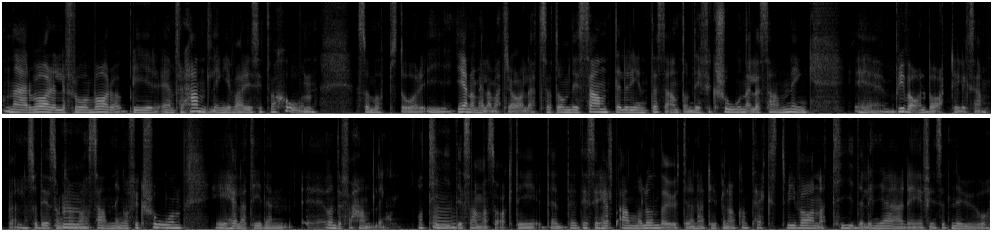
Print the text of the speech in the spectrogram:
närvaro eller frånvaro blir en förhandling i varje situation som uppstår i, genom hela materialet. Så att om det är sant eller inte sant, om det är fiktion eller sanning eh, blir valbart till exempel. Så det som mm. kan vara sanning och fiktion är hela tiden eh, under förhandling. Och tid mm. är samma sak. Det, det, det, ser helt annorlunda ut i den här typen av kontext. Vi är vana att tid är linjär. Det finns ett nu och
